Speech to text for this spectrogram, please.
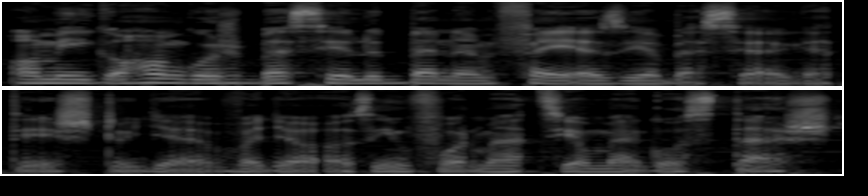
amíg a hangos beszélő be nem fejezi a beszélgetést, ugye, vagy az információ megosztást.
